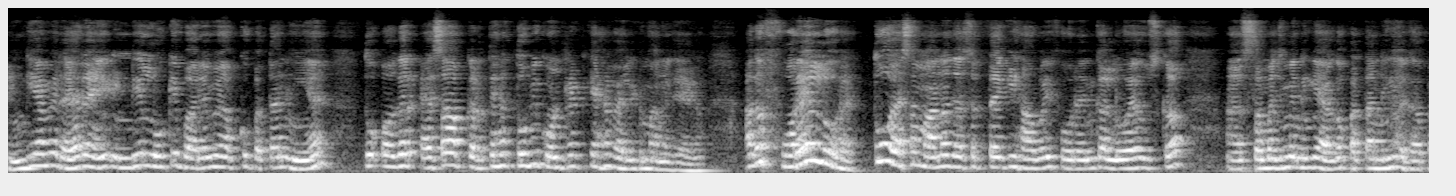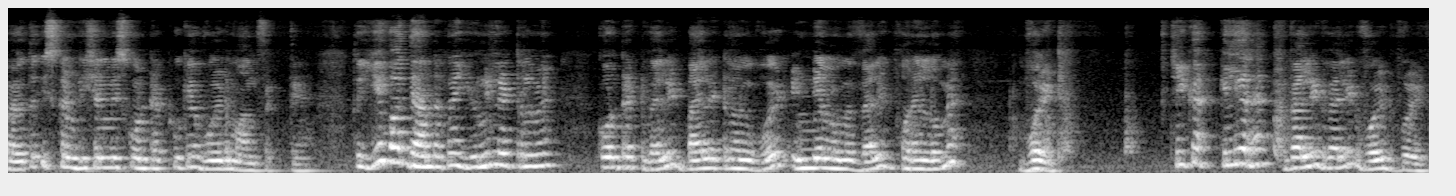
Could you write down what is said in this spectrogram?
इंडिया में रह रहे हैं। इंडियन लॉ के बारे में आपको पता नहीं है। तो अगर ऐसा आप करते हैं तो भी कॉन्ट्रैक्ट क्या है? वैलिड माना जाएगा। अगर फॉरेन लॉ है तो ऐसा माना जा सकता है कि हाँ भाई फॉरेन का लॉ है उसका आ, समझ में नहीं आएगा पता नहीं लगा पाएगा तो इस कंडीशन में इस कॉन्ट्रैक्ट को क्या वर्ड मान सकते हैं। तो ये बात ध्यान रखना यूनिलेटरल में कॉन्ट्रैक्ट वैलिड बायोलेटरल में वर्ड इंडियन लॉ में वैलिड फॉरेन लॉ में वर्ड ठीक है? क्लियर है? Valid valid void void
